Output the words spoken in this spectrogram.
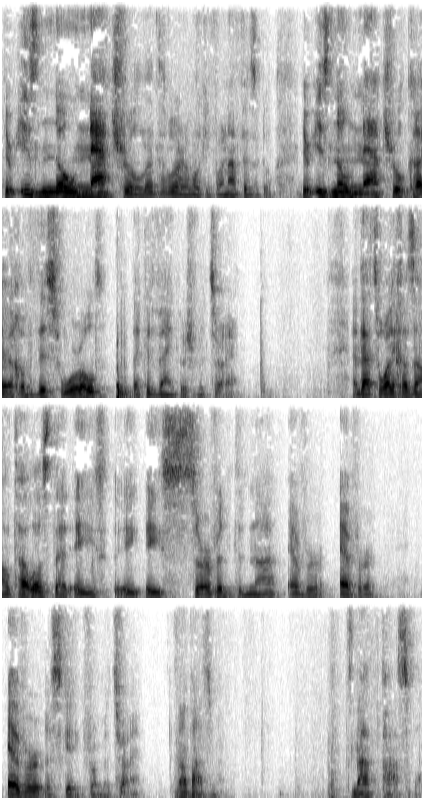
There is no natural, that's word I'm looking for, not physical. There is no natural koyach of this world that could vanquish Mitzrayim. And that's why Chazal tell us that a, a, a servant did not ever, ever, ever escape from Mitzrayim. It's not possible. It's not possible.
